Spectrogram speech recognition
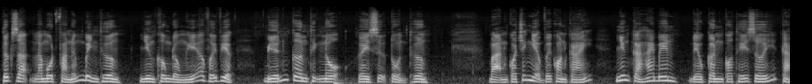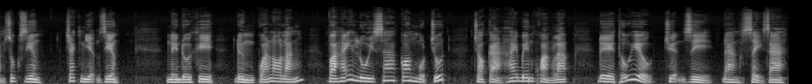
Tức giận là một phản ứng bình thường nhưng không đồng nghĩa với việc biến cơn thịnh nộ gây sự tổn thương. Bạn có trách nhiệm với con cái, nhưng cả hai bên đều cần có thế giới cảm xúc riêng, trách nhiệm riêng. Nên đôi khi đừng quá lo lắng và hãy lùi xa con một chút cho cả hai bên khoảng lặng để thấu hiểu chuyện gì đang xảy ra.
